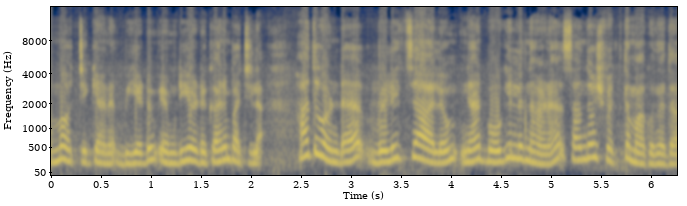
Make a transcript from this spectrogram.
അമ്മ ഒറ്റയ്ക്കാണ്. ബി എഡും എം ഡിയും എടുക്കാനും പറ്റില്ല. അതുകൊണ്ട് വിളിച്ചാലും ഞാൻ പോകില്ലെന്നാണ് സന്തോഷ് വ്യക്തമാക്കുന്നത്.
